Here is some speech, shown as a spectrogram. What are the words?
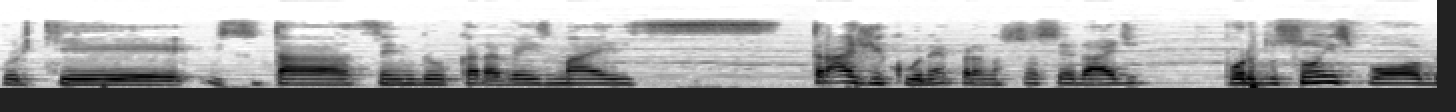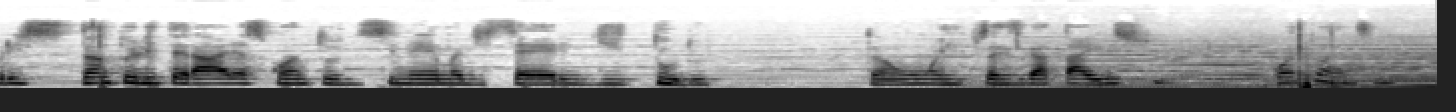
porque isso está sendo cada vez mais trágico, né, para nossa sociedade. Produções pobres, tanto literárias quanto de cinema, de série, de tudo. Então a gente precisa resgatar isso quanto antes. Né?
